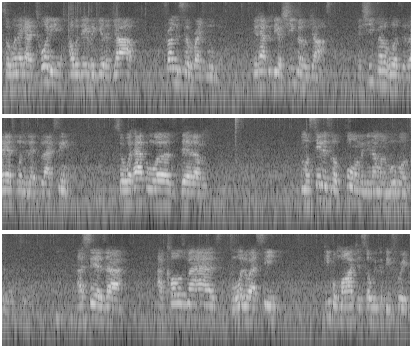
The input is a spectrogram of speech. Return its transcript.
So when I got 20, I was able to get a job from the civil rights movement. It had to be a sheet metal job. And sheet metal was the last one to let blacks in. So what happened was that um, I'm gonna say this little poem and then I'm gonna move on to the. To the I says, uh, I close my eyes and what do I see? People marching so we could be free.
